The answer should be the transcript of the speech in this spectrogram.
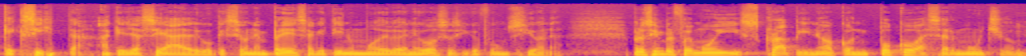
que exista, a que ya sea algo, que sea una empresa, que tiene un modelo de negocios y que funciona. Pero siempre fue muy scrappy, ¿no? Con poco hacer mucho.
